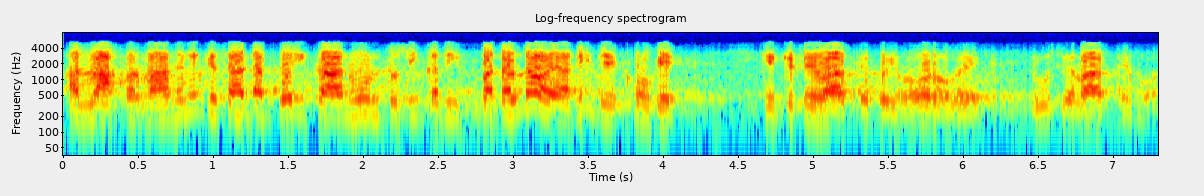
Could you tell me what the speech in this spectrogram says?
اللہ فرما نے کہ سارا کوئی قانون تسی کدی بدلنا ہوا نہیں دیکھو گے۔ کہ کسی واسطے کوئی ہور ہوئے، دوسرے واسطے ہو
